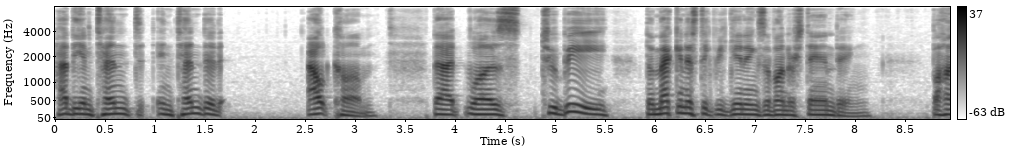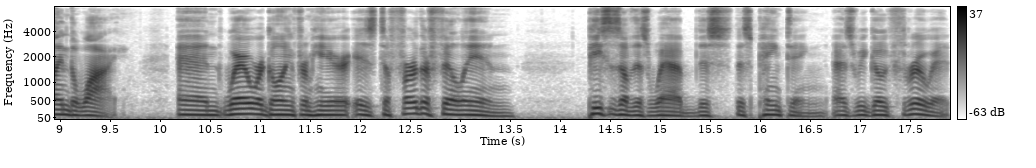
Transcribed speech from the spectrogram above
had the intent, intended outcome that was to be the mechanistic beginnings of understanding behind the why. And where we're going from here is to further fill in pieces of this web, this this painting as we go through it,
